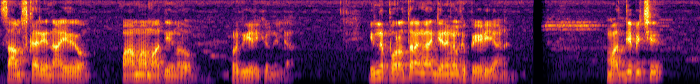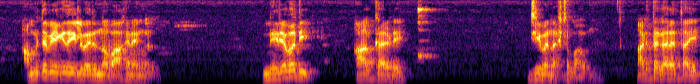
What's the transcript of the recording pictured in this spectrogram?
സാംസ്കാരിക നായകരോ മാമാ മാധ്യമങ്ങളോ പ്രതികരിക്കുന്നില്ല. ഇന്ന് പുറത്തിറങ്ങാൻ ജനങ്ങൾക്ക് പേടിയാണ്. മദ്യപിച്ച് അമിത വേഗതയിൽ വരുന്ന വാഹനങ്ങൾ നിരവധി ആൾക്കാരുടെ ജീവൻ നഷ്ടമാകുന്നു അടുത്ത കാലത്തായി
